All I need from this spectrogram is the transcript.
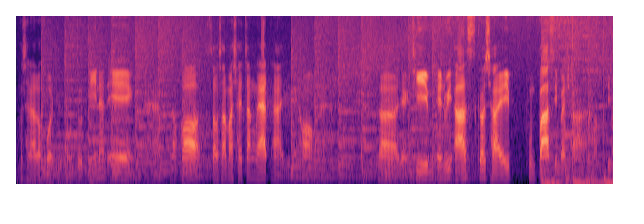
เพราะฉะนั้นเราควรอยู่ตรงจุดนี้นั่นเองนะฮะแล้วก็เราสามารถใช้จังแรดอ่าอยู่ในห้องนะ อย่างทีม Envy Us ก็ใช้พุนป้าซิม t ทราครับติด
